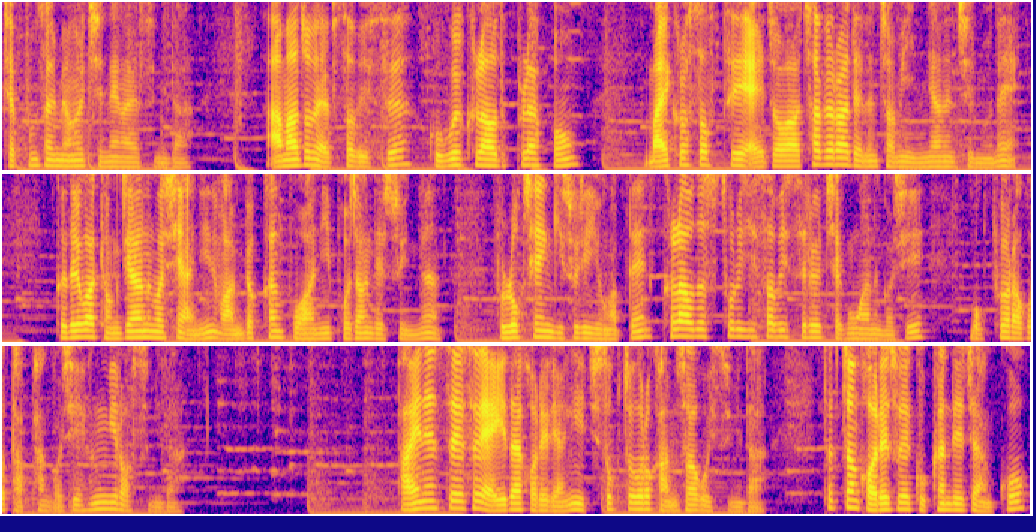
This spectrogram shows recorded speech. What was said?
제품 설명을 진행하였습니다. 아마존 웹 서비스, 구글 클라우드 플랫폼, 마이크로소프트의 애저와 차별화되는 점이 있냐는 질문에 그들과 경쟁하는 것이 아닌 완벽한 보안이 보장될 수 있는 블록체인 기술이 융합된 클라우드 스토리지 서비스를 제공하는 것이 목표라고 답한 것이 흥미로웠습니다. 바이낸스에서의 에이다 거래량이 지속적으로 감소하고 있습니다. 특정 거래소에 국한되지 않고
